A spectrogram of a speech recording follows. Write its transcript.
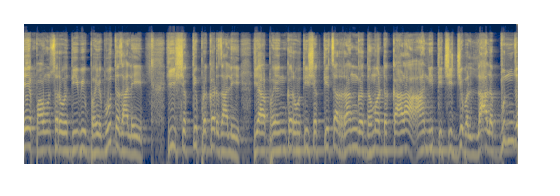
हे पाहून सर्व देवी भयभूत झाले. ही शक्ती प्रकट झाली. या भयंकर होती शक्तीचा रंग धमट काळा आणि तिची जीभ लाल भुन्ज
